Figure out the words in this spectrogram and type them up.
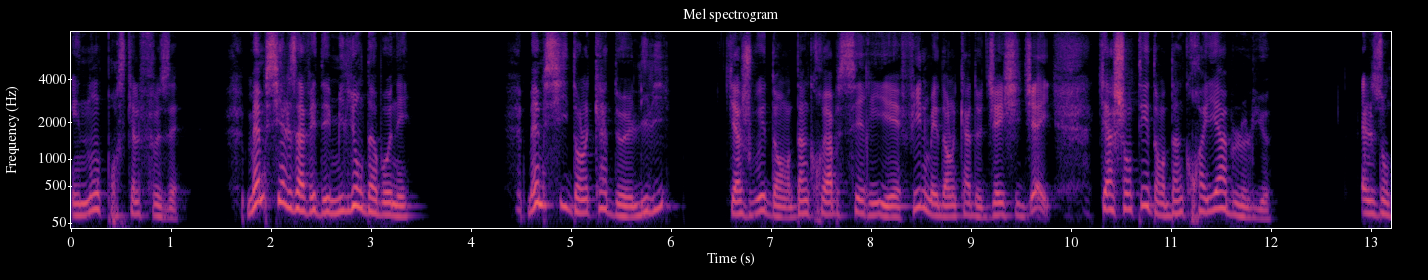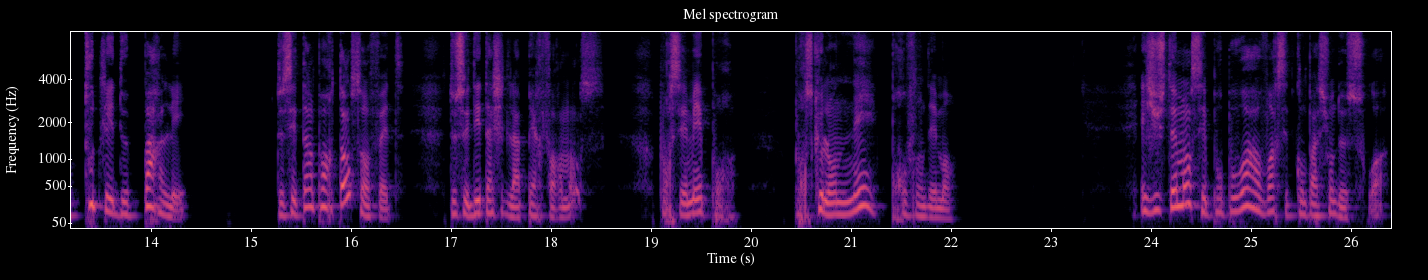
et non pour ce qu'elles faisaient. Même si elles avaient des millions d'abonnés. Même si dans le cas de Lily, qui a joué dans d'incroyables séries et films, et dans le cas de JCJ, qui a chanté dans d'incroyables lieux, elles ont toutes les deux parlé de cette importance en fait de se détacher de la performance pour s'aimer pour, pour ce que l'on est profondément. Et justement, c'est pour pouvoir avoir cette compassion de soi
